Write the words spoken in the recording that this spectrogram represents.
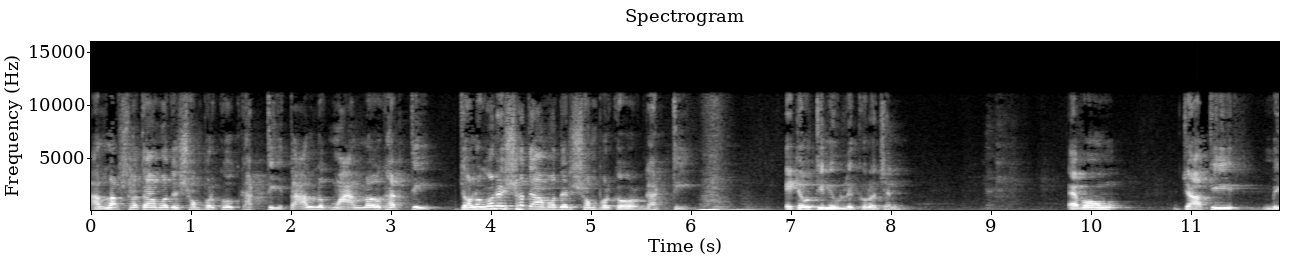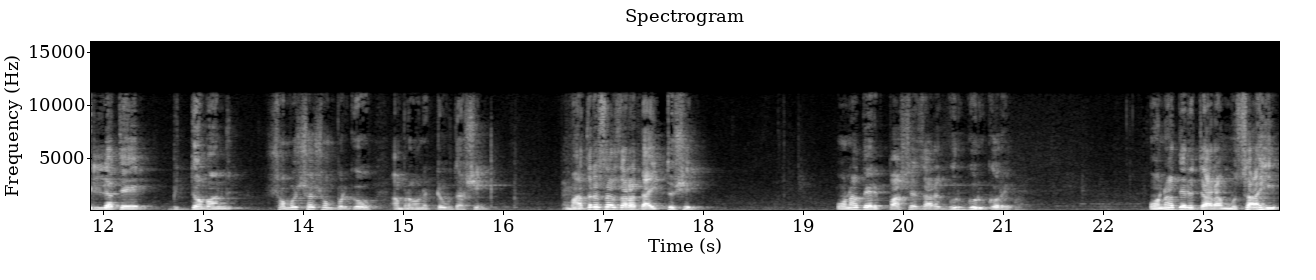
আল্লাহর সাথে আমাদের সম্পর্ক ঘাটতি তাল্লুক আল্লাহ ঘাটতি জনগণের সাথে আমাদের সম্পর্ক ঘাটতি, এটাও তিনি উল্লেখ করেছেন। এবং জাতির, মিল্লাতের বিদ্যমান সমস্যা সম্পর্কেও আমরা অনেকটা উদাসীন। মাদ্রাসা যারা দায়িত্বশীল, ওনাদের পাশে যারা গুরগুর করে, ওনাদের যারা মুসাহিব,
